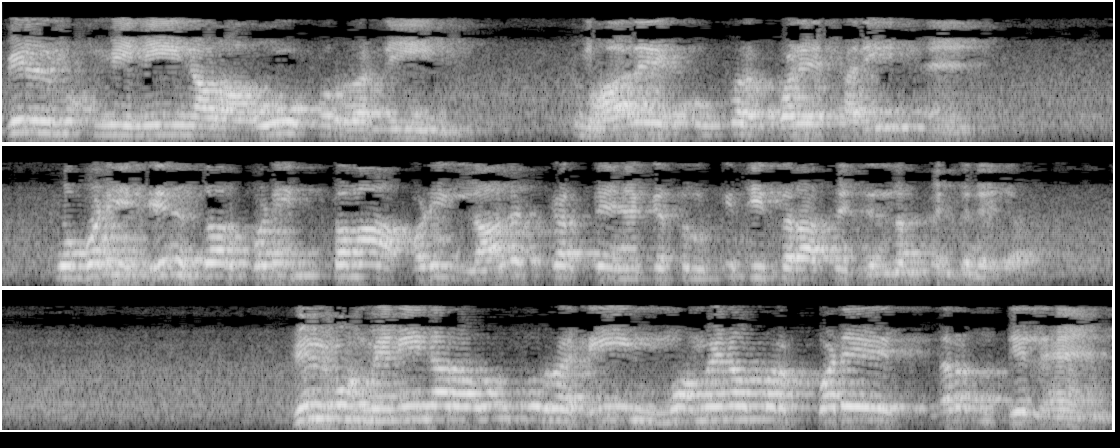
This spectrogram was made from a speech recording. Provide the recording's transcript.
بالمؤمنین رعوف الرحیم۔ تمہارے اوپر بڑے حریف ہیں۔ وہ بڑی حرص اور بڑی تما، بڑی لالچ کرتے ہیں کہ تم کسی طرح سے جنت میں چلے جاؤ۔ بالمؤمنین رعوف الرحیم مومنوں پر بڑے نرم دل ہیں۔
